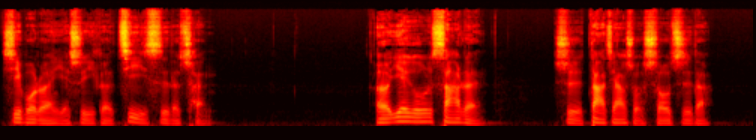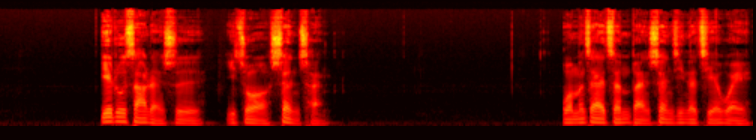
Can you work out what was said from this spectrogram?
希伯伦也是一个祭祀的城。而耶路撒冷是大家所熟知的。耶路撒冷是一座圣城。我们在整本圣经的结尾。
